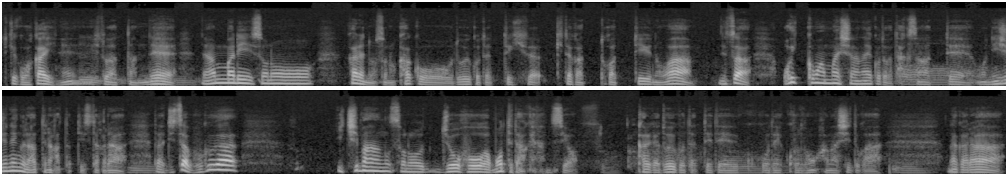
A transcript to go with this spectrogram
結構若いね人だったんでであんまりその彼のその過去どういうことやってきたきたかとかっていうのは実は甥っ子もあんまり知らないことがたくさんあってもう20年ぐらい会ってなかったって言ってたからだから実は僕が一番その情報は持ってたわけなんですよ。彼がどういうことやっててここでこの話とか、だから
